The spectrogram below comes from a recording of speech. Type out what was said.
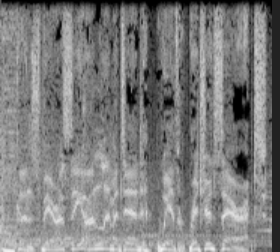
Conspiracy Unlimited with Richard Syrett.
